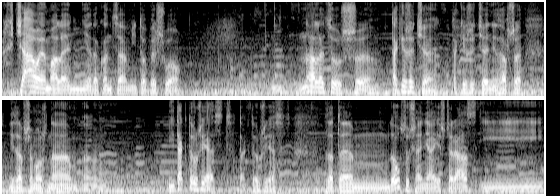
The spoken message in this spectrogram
chciałem, ale nie do końca mi to wyszło. No ale cóż, e, takie życie, takie życie nie zawsze, nie zawsze można. e, I tak to już jest, tak to już jest. Zatem do usłyszenia jeszcze raz i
